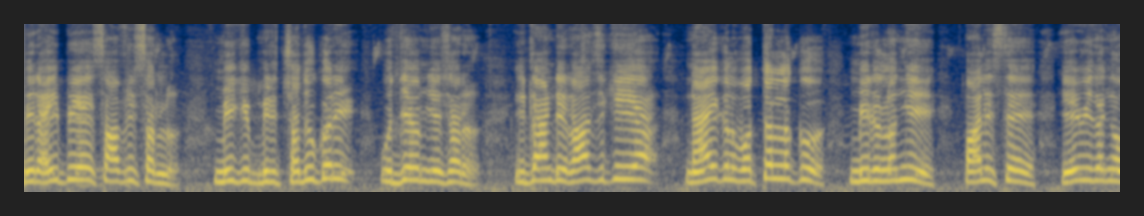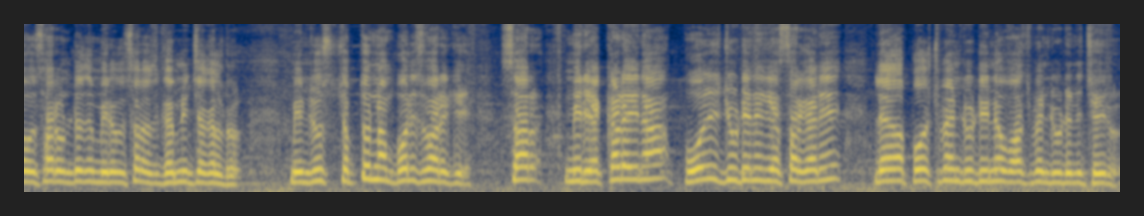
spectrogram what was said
మీరు ఐపీఎస్ ఆఫీసర్లు మీకు మీరు చదువుకొని ఉద్యోగం చేశారు. ఇట్లాంటి రాజకీయ నాయకుల ఒత్తిళ్ళకు మీరు లొంగి పాలిస్తే ఏ విధంగా ఒకసారి ఉంటుందో మీరు ఒకసారి గమనించగలరు. మేము చూసి చెప్తున్నాం పోలీస్ వారికి సార్ మీరు ఎక్కడైనా పోలీస్ డ్యూటీనే చేస్తారు కానీ లేదా పోస్ట్ మ్యాన్ డ్యూటీనో వాచ్మెన్ డ్యూటీనో చేయరు.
